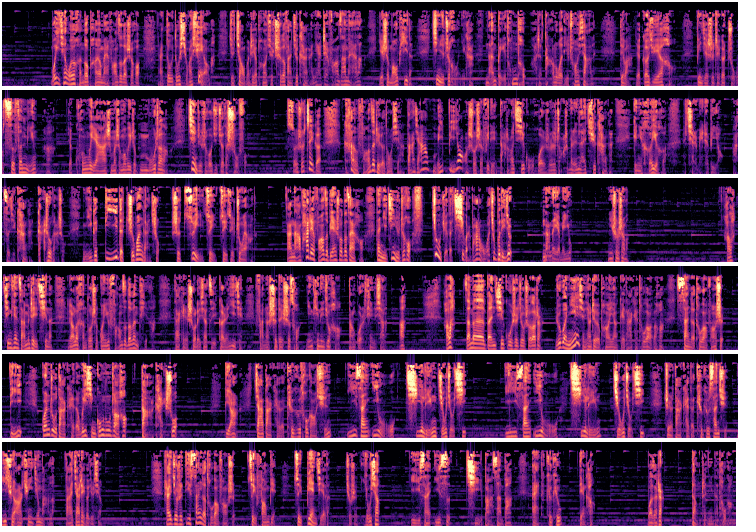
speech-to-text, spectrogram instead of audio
我以前我有很多朋友买房子的时候，啊，都都喜欢炫耀嘛，就叫我们这些朋友去吃个饭去看看。你看这房子咱买了，也是毛坯的，进去之后你看南北通透啊，这大落地窗下来，对吧？这格局也好，并且是这个主次分明啊，这坤位啊什么什么位置无遮挡，进去之后就觉得舒服。所以说，这个看房子这个东西啊，大家没必要说是非得大张旗鼓，或者说是找什么人来去看看，给你合一合，其实没这必要啊。自己看看，感受感受，你一个第一的直观感受是最最最最重要的啊。哪怕这房子别人说的再好，但你进去之后就觉得七拐八绕，我就不得劲儿，那那也没用。你说是吗？好了，今天咱们这一期呢，聊了很多是关于房子的问题啊，大家可以说了一下自己个人意见，反正是对是错，您听听就好，当故事听就行了啊。好了，咱们本期故事就说到这儿。如果你也想像这位朋友一样给大凯投稿的话，三个投稿方式：第一，关注大凯的微信公众账号“大凯说”；第二，加大凯的 QQ 投稿群一三一五七零九九七一三一五七零九九七，这是大凯的 QQ 三群，一群二群已经满了，大家加这个就行。还有就是第三个投稿方式，最方便、最便捷的，就是邮箱一三一四七八三八艾特 QQ 点 com，我在这儿等着您的投稿。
